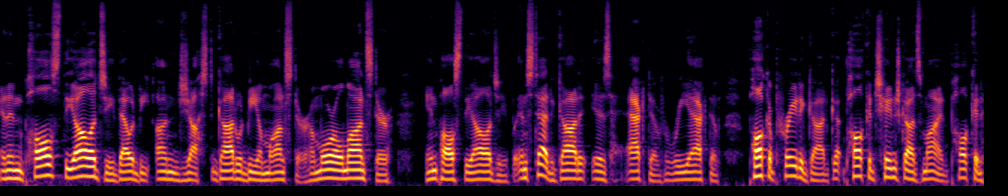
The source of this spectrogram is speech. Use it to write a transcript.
And in Paul's theology, that would be unjust. God would be a monster, a moral monster in Paul's theology. But instead, God is active, reactive. Paul could pray to God. Paul could change God's mind. Paul could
